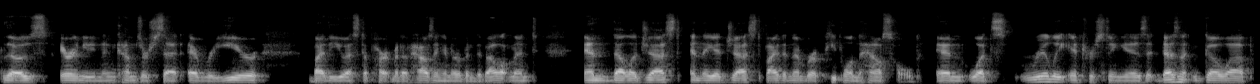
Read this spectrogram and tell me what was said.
Those area median incomes are set every year by the US Department of Housing and Urban Development and they'll adjust and they adjust by the number of people in the household. And what's really interesting is it doesn't go up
